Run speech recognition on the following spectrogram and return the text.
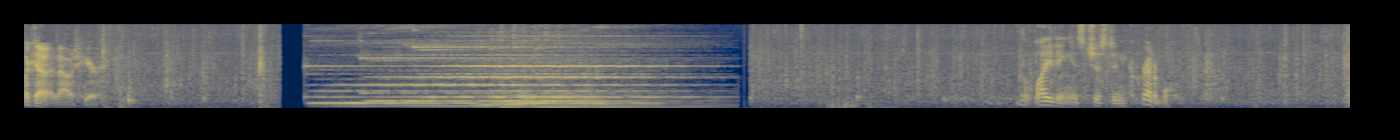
Look at it out here. The lighting is just incredible. I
